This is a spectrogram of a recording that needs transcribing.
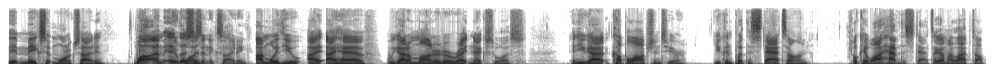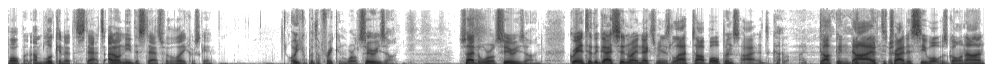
It makes it more exciting. Well, I'm It listen, wasn't exciting. I'm with you. I, I have we got a monitor right next to us, and you got a couple options here. You can put the stats on. Okay, well I have the stats. I got my laptop open. I'm looking at the stats. I don't need the stats for the Lakers game. Or you can put the freaking World Series on. So I had the World Series on. Granted, the guy sitting right next to me, his laptop opens. I had to kind of like duck and dive to try to see what was going on.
